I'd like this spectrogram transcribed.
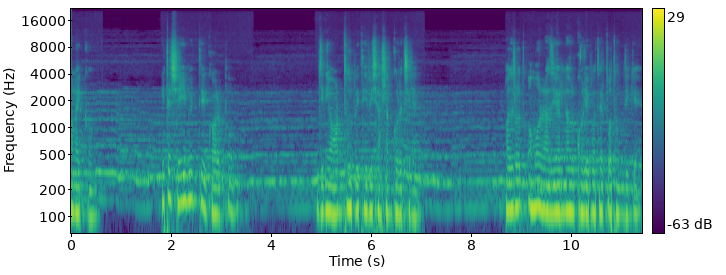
আলাইকুম। এটা সেই ব্যক্তির গল্প যিনি অর্ধ পৃথিবী শাসন করেছিলেন। হজরত ওমর রাজি আল্লাহর খলিফতের প্রথম দিকে।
